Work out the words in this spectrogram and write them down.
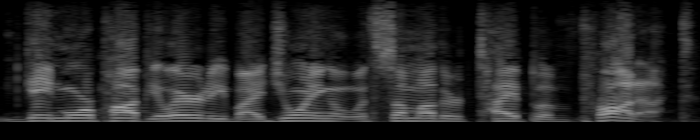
gain more popularity by joining it with some other type of product.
